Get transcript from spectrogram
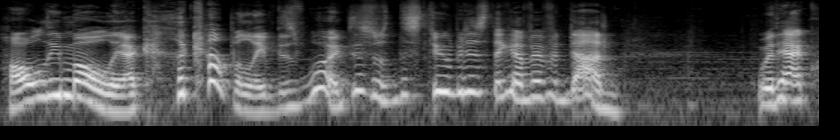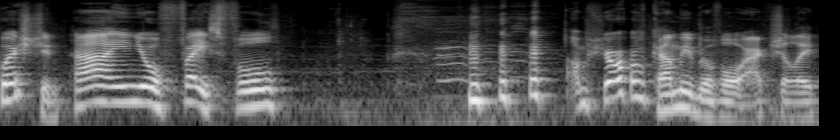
Holy moly, I can't believe this worked. This was the stupidest thing I've ever done. Without question. Ah, in your face, fool. I'm sure I've come here before, actually.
